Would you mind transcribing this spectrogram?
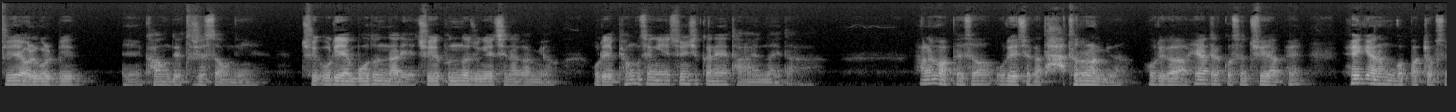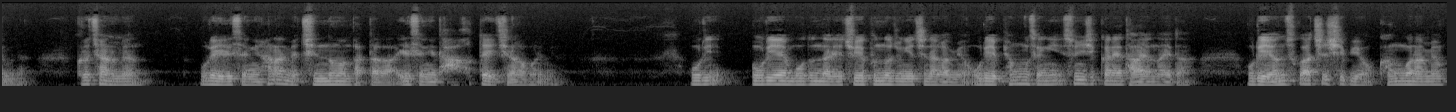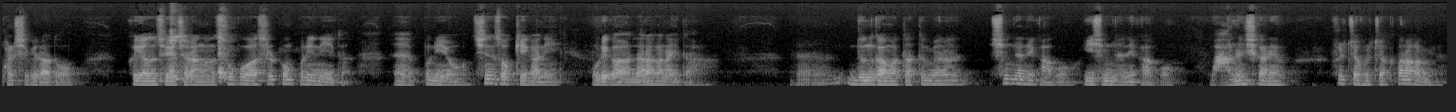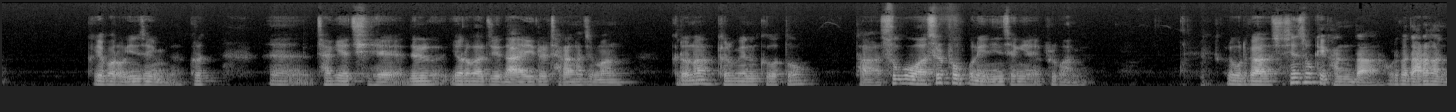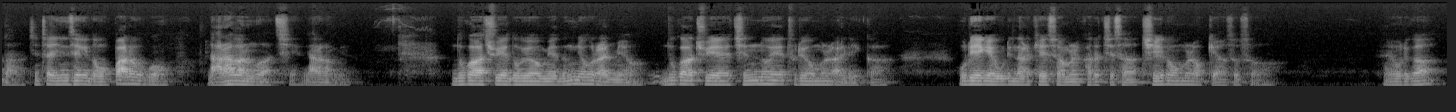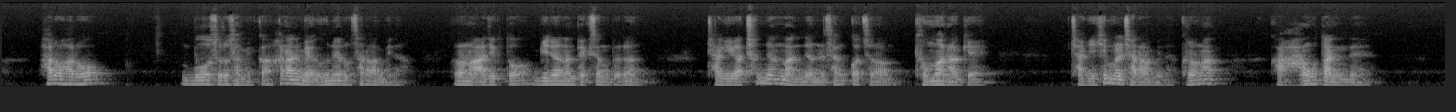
주의 얼굴빛 가운데 두셨사오니 주 우리의 모든 날이 주의 분노 중에 지나가며 우리의 평생이 순식간에 다하였나이다. 하나님 앞에서 우리의 죄가 다 드러납니다. 우리가 해야 될 것은 주의 앞에 회개하는 것밖에 없습니다. 그렇지 않으면 우리의 일생이 하나님의 진노만 받다가 일생이 다 헛되이 지나가 버립니다. 우리 우리의 모든 날이 주의 분노 중에 지나가며 우리의 평생이 순식간에 다하였나이다. 우리의 연수가 70이요 강건하면 80이라도 그 연수의 자랑은 수고와 슬픔뿐이니이다. 에, 뿐이요 신속히 가니 우리가 날아가나이다. 에, 눈 감았다 뜨면 10년이 가고 20년이 가고 많은 시간이 훌쩍훌쩍 떠나갑니다. 그게 바로 인생입니다. 그렇, 에, 자기의 지혜, 늘 여러 가지 나이를 자랑하지만 그러나 결국에는 그것도 다 수고와 슬픔뿐인 인생에 불과합니다. 그리고 우리가 신속히 간다, 우리가 날아간다. 진짜 인생이 너무 빠르고 날아가는 것 같이 날아갑니다. 누가 주의 노여움의 능력을 알며 누가 주의 진노의 두려움을 알리까? 우리에게 우리날 계수함을 가르치사 지혜로움을 얻게 하소서. 예, 우리가 하루하루 무엇으로 삽니까? 하나님의 은혜로 살아갑니다. 그러나 아직도 미련한 백성들은 자기가 천년 만년을 산 것처럼 교만하게 자기 힘을 자랑합니다. 그러나 아무것도 아닌데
